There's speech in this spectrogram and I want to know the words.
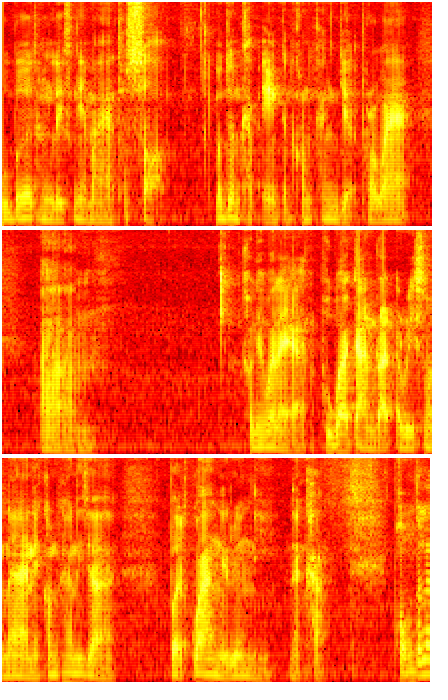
Uber ทั้ง Lyft เนี่ยมาทดสอบรถยนต์ขับเองกันค่อนข้างเยอะ เพราะว่าเขาเรียกว่าอะไรอะผู้ว่าการรัฐอาริโซนาเนี่ยค่อนข้างที่จะเปิดกว้างในเรื่องนี้นะครับ ผมก็เล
